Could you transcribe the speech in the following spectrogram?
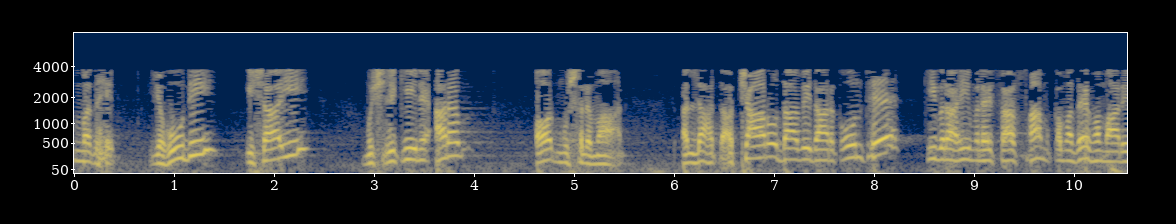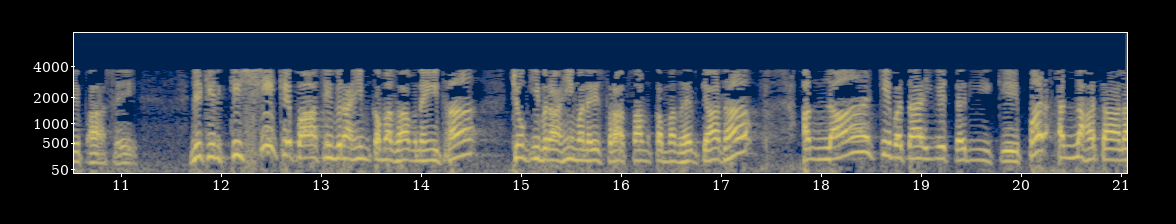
مذہب، یہودی، عیسائی مشرقین عرب اور مسلمان۔ اللہ تعالی، چاروں دعوے دار کون تھے؟ کہ ابراہیم علیہ السلام کا مذہب ہمارے پاس ہے۔ لیکن کسی کے پاس ابراہیم کا مذہب نہیں تھا۔ کیونکہ ابراہیم علیہ السلام کا مذہب کیا تھا؟ اللہ کے بتائے ہوئے طریقے پر اللہ تعالی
